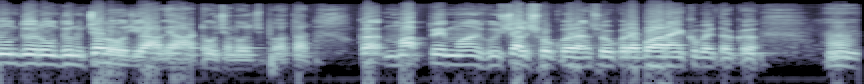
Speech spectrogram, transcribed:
ਰੋਂਦੇ ਰੋਂਦੇ ਨੂੰ ਚਲੋ ਜੀ ਆ ਗਿਆ ਆਟੋ ਚਲੋ ਜੀ ਪਤਾ। ਮਾਪੇ ਮਾਂ ਖੁਸ਼ਲ ਸ਼ੁਕਰ ਹੈ ਸ਼ੁਕਰ ਹੈ 12 1 ਵਜੇ ਤੱਕ ਹਾਂ।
